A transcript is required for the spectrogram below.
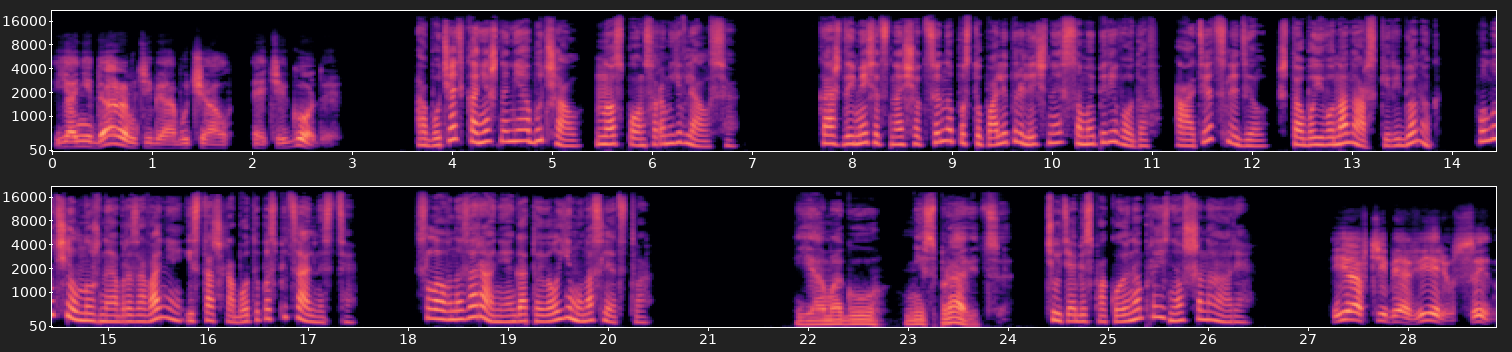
Я недаром тебя обучал эти годы». Обучать, конечно, не обучал, но спонсором являлся. Каждый месяц на счет сына поступали приличные суммы переводов, а отец следил, чтобы его нанарский ребенок получил нужное образование и стаж работы по специальности. Словно заранее готовил ему наследство. «Я могу не справиться», — чуть обеспокоенно произнес Шинаари. «Я в тебя верю, сын.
